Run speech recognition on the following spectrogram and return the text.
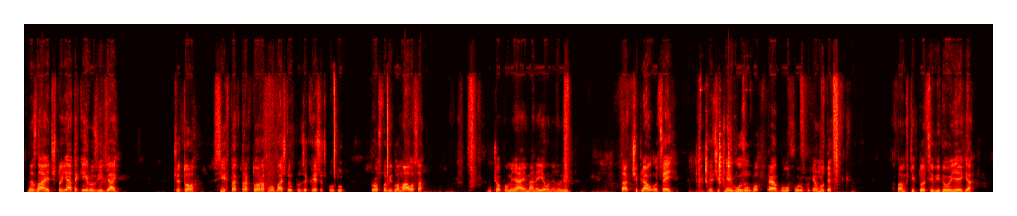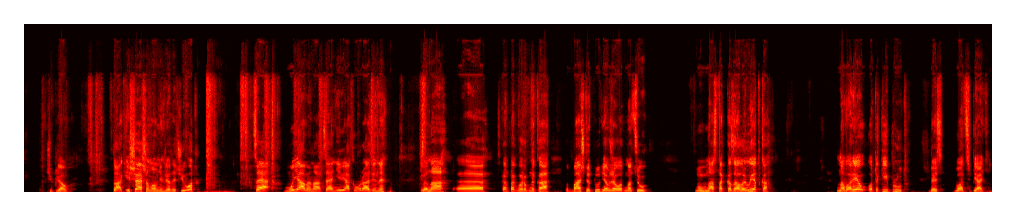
Не знаю, чи то я такий розгільдяй, чи то всіх так тракторах, ну бачите, тут же кришечку оту просто відламалося. Нічого, поміняє, в мене є вони нові. Так, чіпляв оцей причіпний вузол, бо треба було фуру потягнути. Там в Тіктоці відео є, як я чіпляв. Так, і ще, шановні глядачі, от це моя вина, це ні в якому разі не вина, е, скажімо так, виробника. От бачите, тут я вже от на цю, ну, в нас так казали, литка, наварив отакий прут, десь 25.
